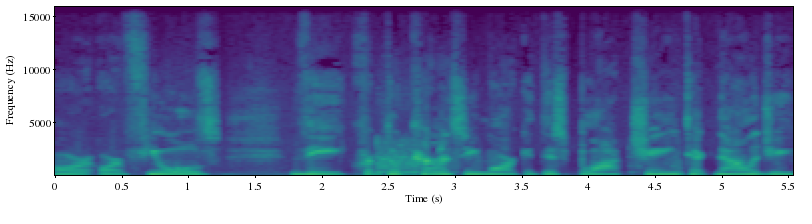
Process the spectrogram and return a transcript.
or, or fuels the cryptocurrency market, this blockchain technology,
